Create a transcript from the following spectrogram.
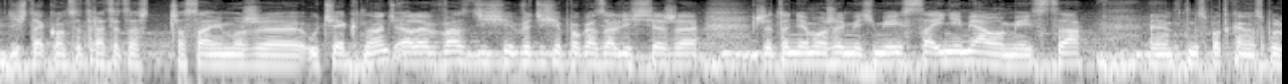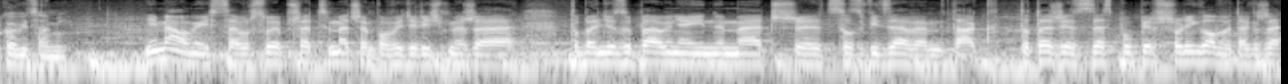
gdzieś ta koncentracja czas, czasami może ucieknąć, ale was dzisiaj, wy dzisiaj pokazaliście, że, że to nie może mieć miejsca i nie miało miejsca e, w tym spotkaniu z Polkowicami. Nie miało miejsca, już sobie przed meczem powiedzieliśmy, że to będzie zupełnie inny mecz y, co z Widzewem, tak? To też jest zespół pierwszoligowy, także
